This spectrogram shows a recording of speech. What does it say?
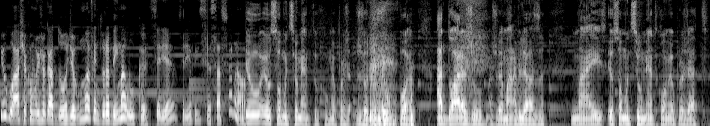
e o Guacha como jogador de alguma aventura bem maluca. Seria, seria bem sensacional. Eu, eu sou muito ciumento com o meu projeto, juro. Eu, porra, adoro a Ju, a Ju é maravilhosa, mas eu sou muito ciumento com o meu projeto.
